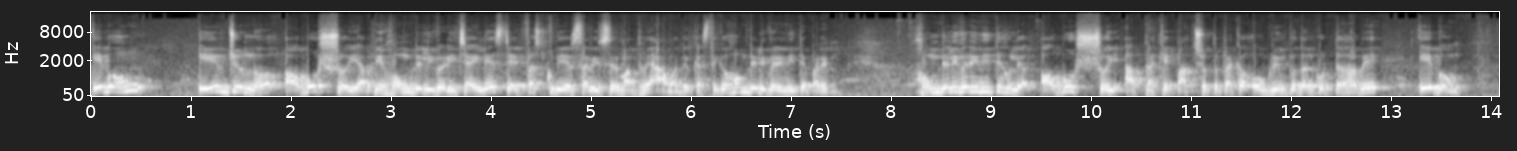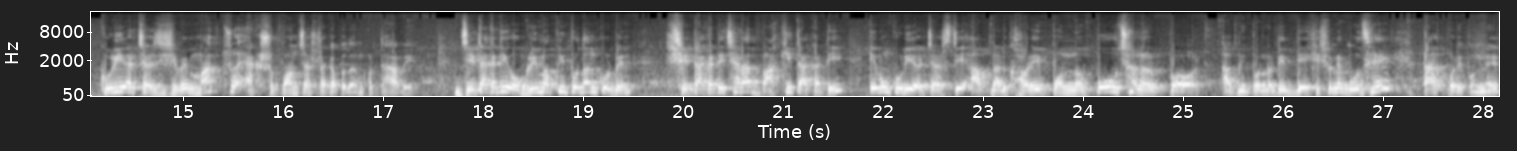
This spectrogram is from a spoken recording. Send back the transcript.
এবং এর জন্য অবশ্যই আপনি হোম ডেলিভারি চাইলে স্টেট ফার্স্ট কুরিয়ার সার্ভিসের মাধ্যমে আমাদের কাছ থেকে হোম ডেলিভারি নিতে পারেন। হোম ডেলিভারি নিতে হলে অবশ্যই আপনাকে পাঁচশত টাকা অগ্রিম প্রদান করতে হবে এবং কুরিয়ার চার্জ হিসেবে মাত্র একশো পঞ্চাশ টাকা প্রদান করতে হবে। যে টাকাটি অগ্রিম আপনি প্রদান করবেন, সে টাকাটি ছাড়া বাকি টাকাটি এবং কুরিয়ার চার্জটি আপনার ঘরে পণ্য পৌঁছানোর পর আপনি পণ্যটি দেখে শুনে বুঝে তারপরে পণ্যের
